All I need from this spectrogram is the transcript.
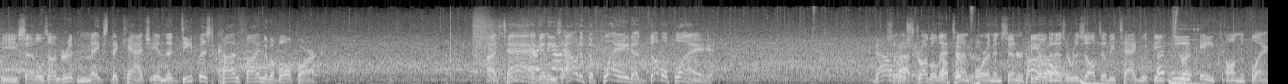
He settles under it and makes the catch in the deepest confine of the ballpark. A tag, and he's out at the plate, a double play. Now So a struggle that time pitcher. for him in center field, and as a result, he'll be tagged with the E8 on the play.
